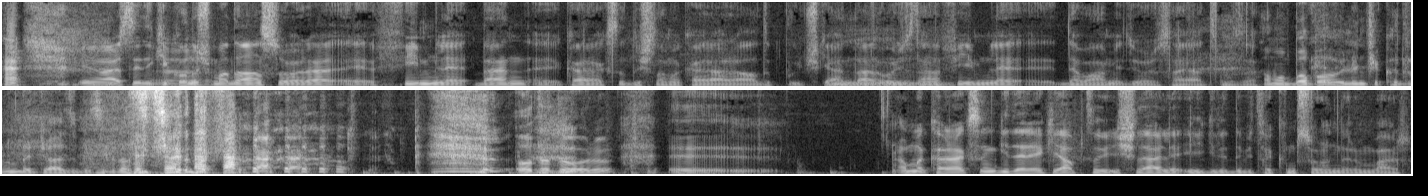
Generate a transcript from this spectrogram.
Üniversitedeki konuşmadan sonra e, filmle ben e, Karaks'ı dışlama kararı aldık bu üçgenden. Hmm. O yüzden filmle e, devam ediyoruz hayatımıza. Ama baba ölünce kadının da cazibesi biraz itiyordur. o da doğru. Ee, ama Karaks'ın giderek yaptığı işlerle ilgili de bir takım sorunlarım var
